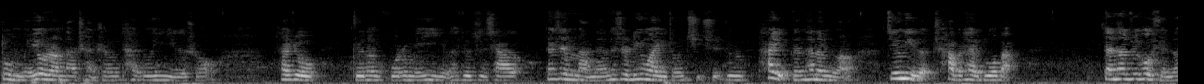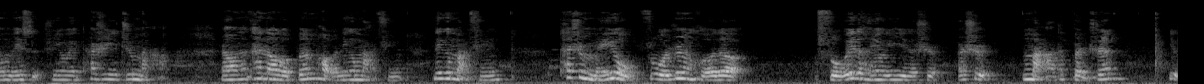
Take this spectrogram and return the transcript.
都没有让他产生太多意义的时候，他就觉得活着没意义了，他就自杀了。但是马南他是另外一种启示，就是他也跟他的女儿经历的差不太多吧，但他最后选择没死，是因为他是一只马，然后他看到了奔跑的那个马群，那个马群，他是没有做任何的所谓的很有意义的事，而是马它本身又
